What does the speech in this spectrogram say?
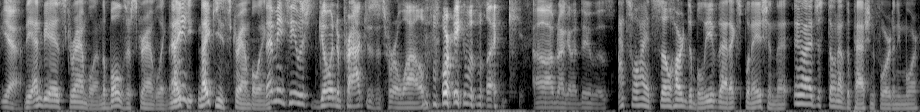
Yeah, The NBA is scrambling, the Bulls are scrambling, Nike mean- Nike's scrambling. that means he was going to practices for a while before he was like, "Oh, I'm not gonna do this." That's why it's so hard to believe that explanation that you know, I just don't have the passion for it anymore.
